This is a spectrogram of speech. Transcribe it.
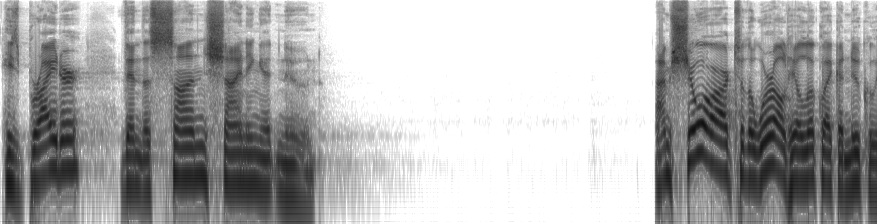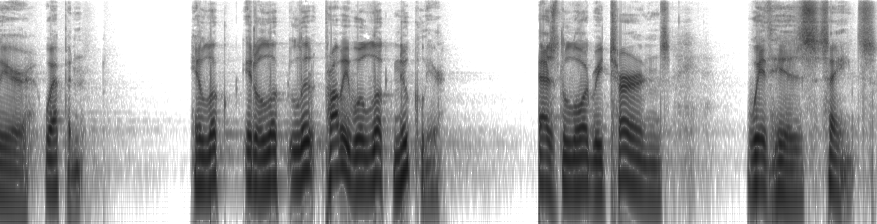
He's brighter than the sun shining at noon. I'm sure to the world he'll look like a nuclear weapon. He'll look, it'll look, probably will look nuclear as the Lord returns with his saints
